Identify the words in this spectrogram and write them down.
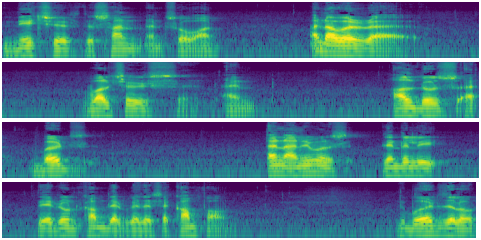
nature, the sun and so on, and our uh, vultures and all those uh, birds and animals, generally they don't come there because there's a compound. The birds alone,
